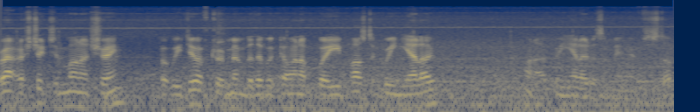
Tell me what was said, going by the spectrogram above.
route restricted monitoring, but we do have to remember that we're going up where you passed a green yellow. Oh no, green yellow doesn't mean we have to stop.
